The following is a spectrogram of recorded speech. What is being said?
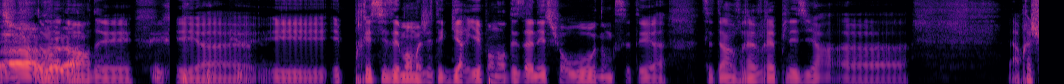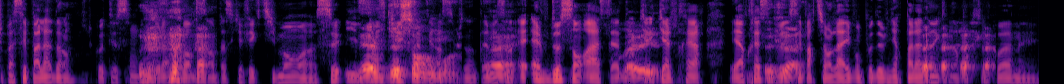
ah, dans la Horde et euh, et, et, précisément, moi j'étais guerrier pendant des années sur WoW, donc c'était c'était un vrai vrai plaisir. Après, je suis passé paladin du côté sombre de la force, hein, parce qu'effectivement, euh, ce heal, F200, c'est intéressant. F200, ah, c'est bah quel frère. Et après, c'est parti en live, on peut devenir paladin avec n'importe quoi, mais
